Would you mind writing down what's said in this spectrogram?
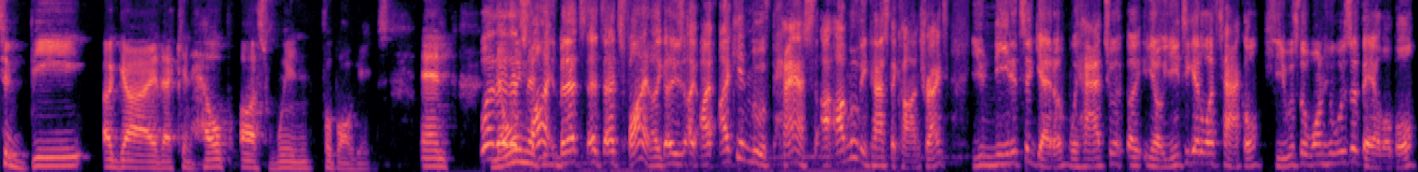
to be a guy that can help us win football games. And well, that's that fine, but that's, that's that's fine. Like I, I, I can move past. I, am moving past the contract. You needed to get him. We had to. Uh, you know, you need to get a left tackle. He was the one who was available.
